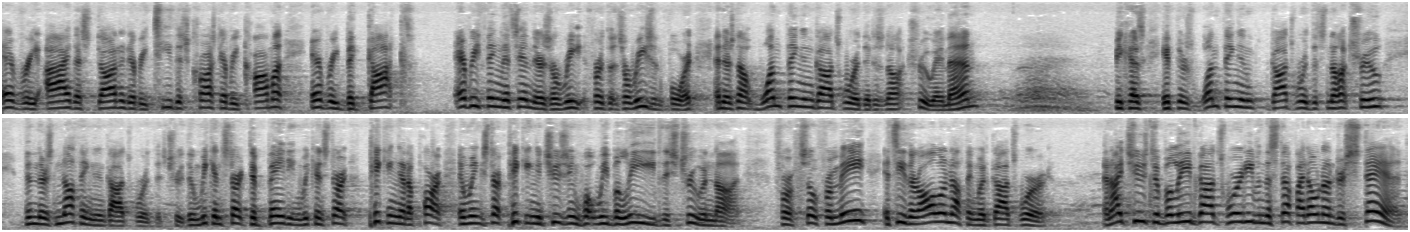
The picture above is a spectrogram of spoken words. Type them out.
every I that's dotted, every T that's crossed, every comma, every begot, everything that's in there's a, re- for, there's a reason for it. And there's not one thing in God's word that is not true. Amen? Because if there's one thing in God's word that's not true, then there's nothing in God's word that's true. Then we can start debating, we can start picking it apart, and we can start picking and choosing what we believe is true and not. For, so for me, it's either all or nothing with God's word. And I choose to believe God's word, even the stuff I don't understand.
